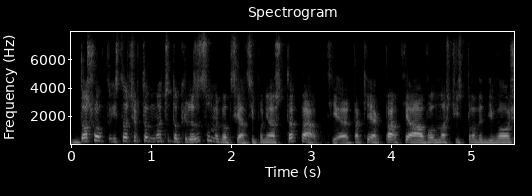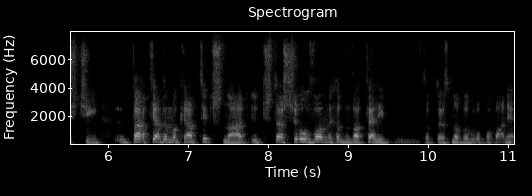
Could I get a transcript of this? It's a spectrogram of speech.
Doszło w istocie w tym momencie do kryzysu negocjacji, ponieważ te partie, takie jak Partia Wolności i Sprawiedliwości, Partia Demokratyczna, czy też Ruch Wolnych Obywateli, to, to jest nowe ugrupowanie,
